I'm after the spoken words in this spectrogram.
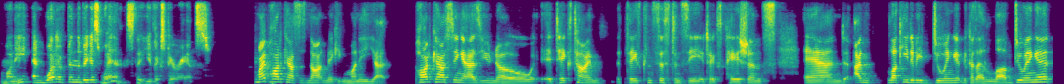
money and what have been the biggest wins that you've experienced my podcast is not making money yet podcasting as you know it takes time it takes consistency it takes patience and i'm lucky to be doing it because i love doing it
